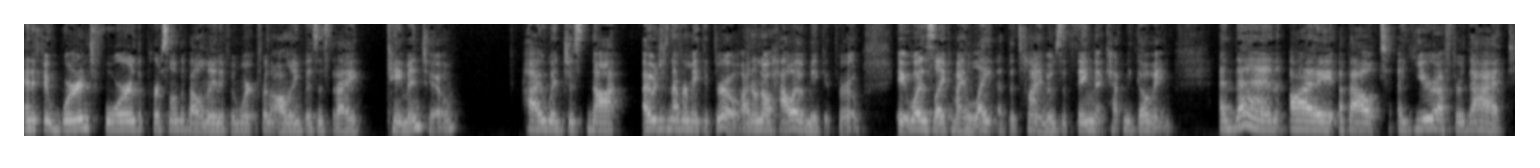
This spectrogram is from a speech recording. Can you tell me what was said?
And if it weren't for the personal development, if it weren't for the online business that I came into, I would just not I would just never make it through. I don't know how I would make it through. It was like my light at the time. It was the thing that kept me going. And then I, about a year after that,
